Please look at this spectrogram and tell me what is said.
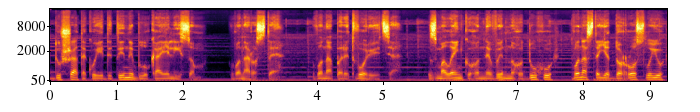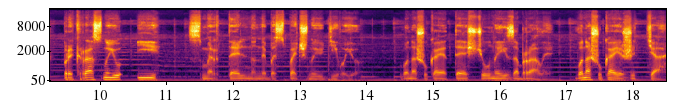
душа такої дитини блукає лісом. Вона росте, вона перетворюється. З маленького невинного духу вона стає дорослою, прекрасною і смертельно небезпечною дівою. Вона шукає те, що у неї забрали. Вона шукає життя.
